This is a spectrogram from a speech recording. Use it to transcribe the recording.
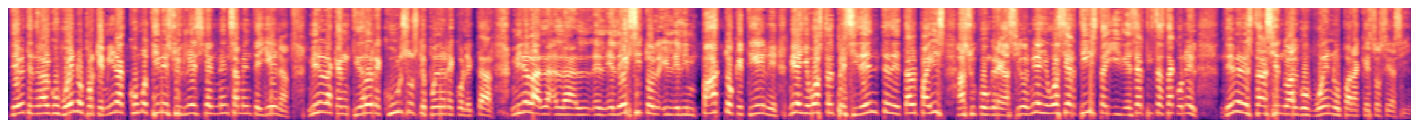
debe tener algo bueno porque mira cómo tiene su iglesia inmensamente llena. Mira la cantidad de recursos que puede recolectar. Mira el, éxito, el, impacto que tiene. Mira, llevó hasta el presidente de tal país a su congregación. Mira, llevó a ese artista y ese artista está con él. Debe de estar haciendo algo bueno para que eso sea así.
